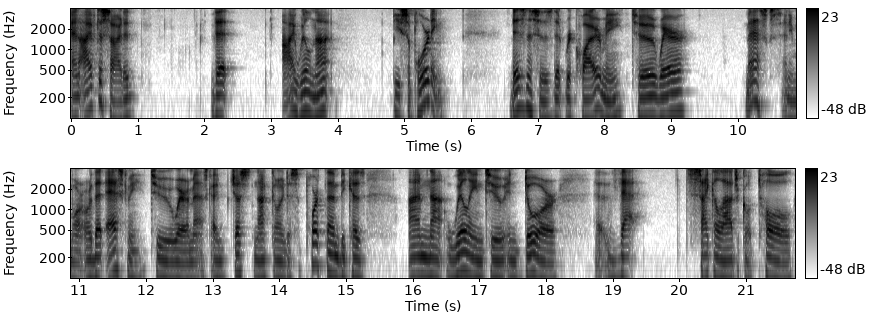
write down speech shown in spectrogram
And I've decided that I will not be supporting businesses that require me to wear masks anymore or that ask me to wear a mask. I'm just not going to support them because I'm not willing to endure uh, that psychological toll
